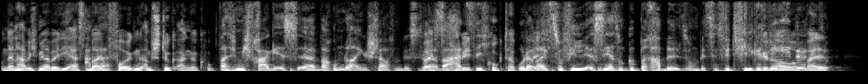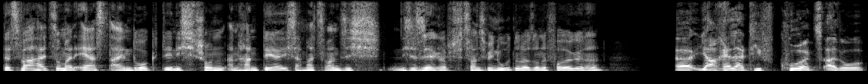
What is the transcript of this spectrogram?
und dann habe ich mir aber die ersten Aber- beiden Folgen am Stück angeguckt. Was ich mich frage, ist, äh, warum du eingeschlafen bist. Weil ich so hat's spät dich- geguckt hab, Oder weil weil ich- es so viel, es ist ja so gebrabbel so ein bisschen. Es wird viel geredet. Genau, weil das war halt so mein Ersteindruck, den ich schon anhand der, ich sag mal 20, nicht, das sind ja glaube ich 20 Minuten oder so eine Folge, ne? äh, ja, relativ kurz. Also,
